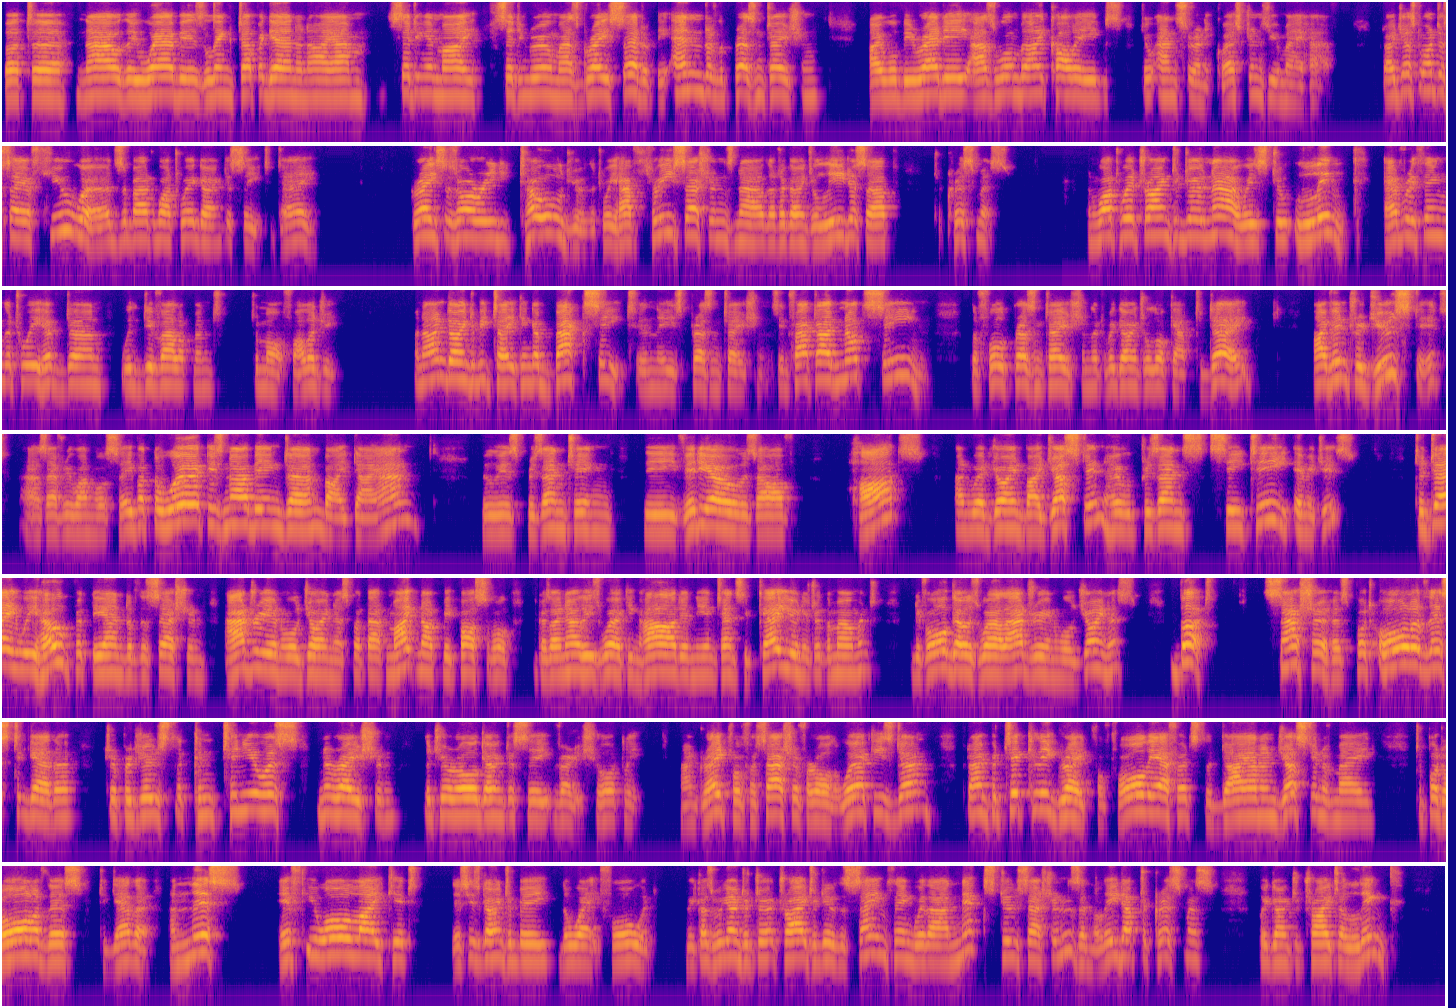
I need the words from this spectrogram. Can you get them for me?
but uh, now the web is linked up again and I am sitting in my sitting room, as Grace said, at the end of the presentation, I will be ready, as will my colleagues, to answer any questions you may have. But I just want to say a few words about what we're going to see today. Grace has already told you that we have three sessions now that are going to lead us up to Christmas. And what we're trying to do now is to link everything that we have done with development to morphology. And I'm going to be taking a back seat in these presentations. In fact, I've not seen the full presentation that we're going to look at today. I've introduced it, as everyone will see, but the work is now being done by Diane, who is presenting the videos of hearts and we're joined by Justin, who presents CT images. Today, we hope at the end of the session, Adrian will join us, but that might not be possible because I know he's working hard in the intensive care unit at the moment. If all goes well, Adrian will join us. But Sasha has put all of this together to produce the continuous narration that you're all going to see very shortly. I'm grateful for Sasha for all the work he's done, but I'm particularly grateful for all the efforts that Diane and Justin have made to put all of this together. And this, if you all like it, this is going to be the way forward because we're going to try to do the same thing with our next two sessions in the lead up to Christmas. We're going to try to link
